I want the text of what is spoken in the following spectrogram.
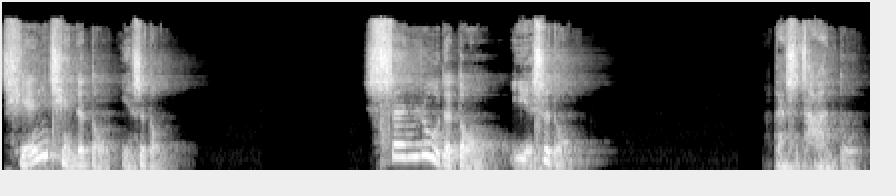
浅浅的懂也是懂，深入的懂也是懂，但是差很多。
